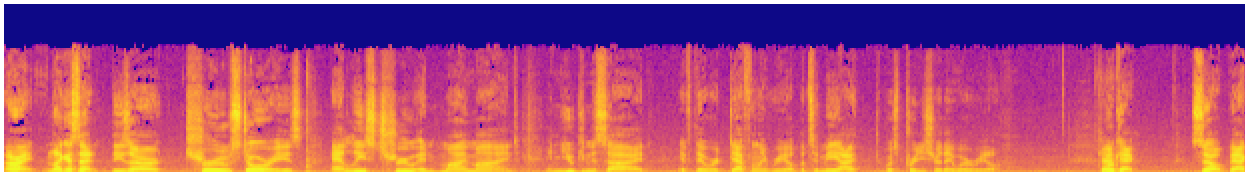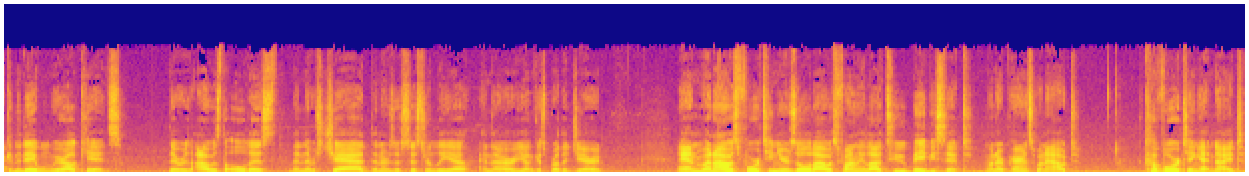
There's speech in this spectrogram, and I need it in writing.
all right. And like I said, these are true stories, at least true in my mind, and you can decide if they were definitely real. But to me, I was pretty sure they were real. Okay. So back in the day when we were all kids, there was I was the oldest, then there was Chad, then there was our sister Leah, and our youngest brother Jared. And when I was 14 years old, I was finally allowed to babysit when our parents went out cavorting at night.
